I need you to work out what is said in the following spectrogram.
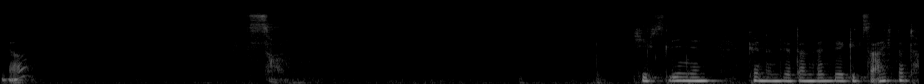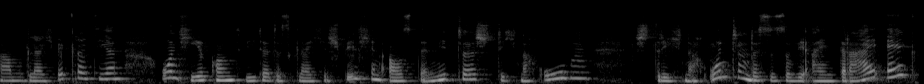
Ja? So. Hilfslinien können wir dann, wenn wir gezeichnet haben, gleich wegradieren. Und hier kommt wieder das gleiche Spielchen aus der Mitte, Stich nach oben, Strich nach unten. Das ist so wie ein Dreieck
